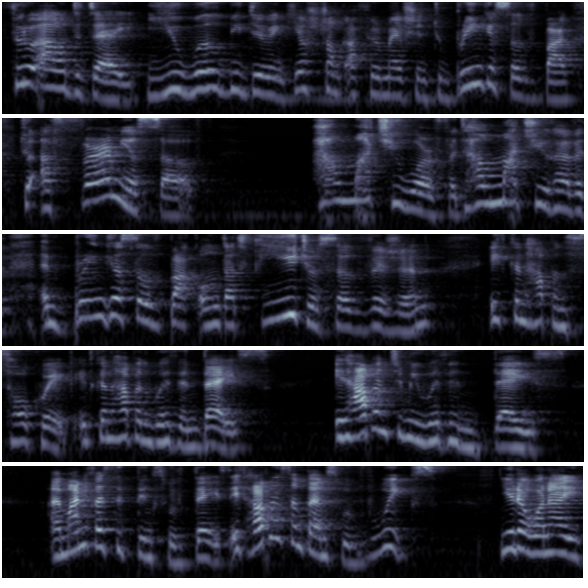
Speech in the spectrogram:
throughout the day you will be doing your strong affirmation to bring yourself back to affirm yourself how much you worth it, how much you have it, and bring yourself back on that future self vision, it can happen so quick. It can happen within days. It happened to me within days. I manifested things with days. It happens sometimes with weeks. You know, when I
